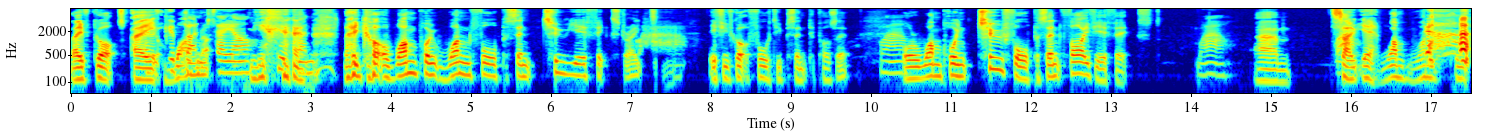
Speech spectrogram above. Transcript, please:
they've got a a good one bunch they are. Yeah, they got a one point one four percent two year fixed rate Wow. if you've got a forty percent deposit Wow. or a 1.24% five year fixed. wow. Um, so yeah, one one point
